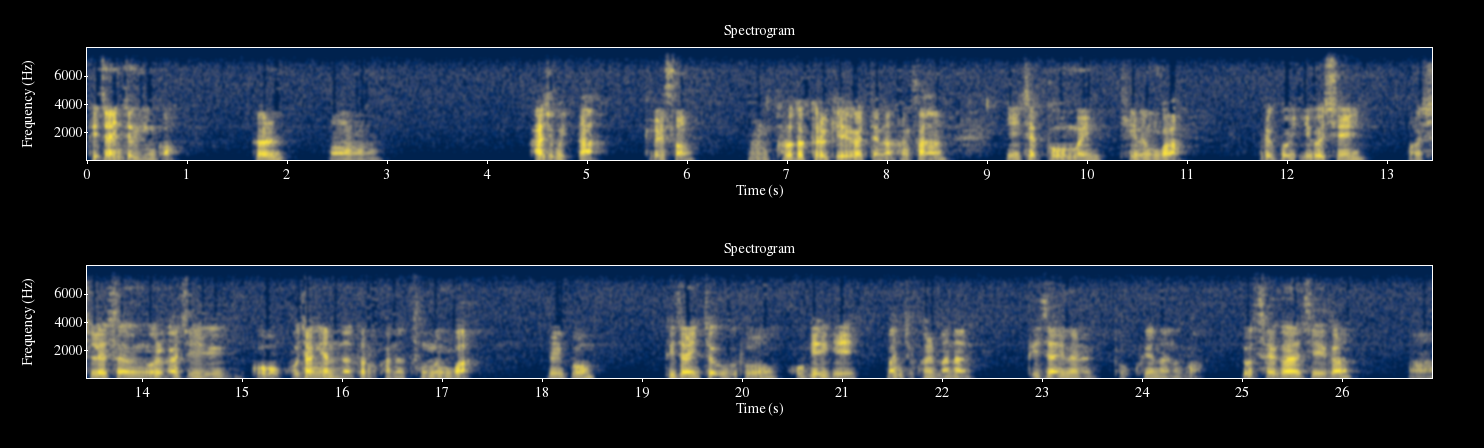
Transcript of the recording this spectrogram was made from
디자인적인 거를 어, 가지고 있다. 그래서 음, 프로덕트를 기획할 때는 항상 이 제품의 기능과 그리고 이것이 어, 신뢰성을 가지고 고장이 안 나도록 하는 성능과 그리고 디자인적으로 고객이 만족할 만한 디자인을 또 구현하는 것. 이 세 가지가 어,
